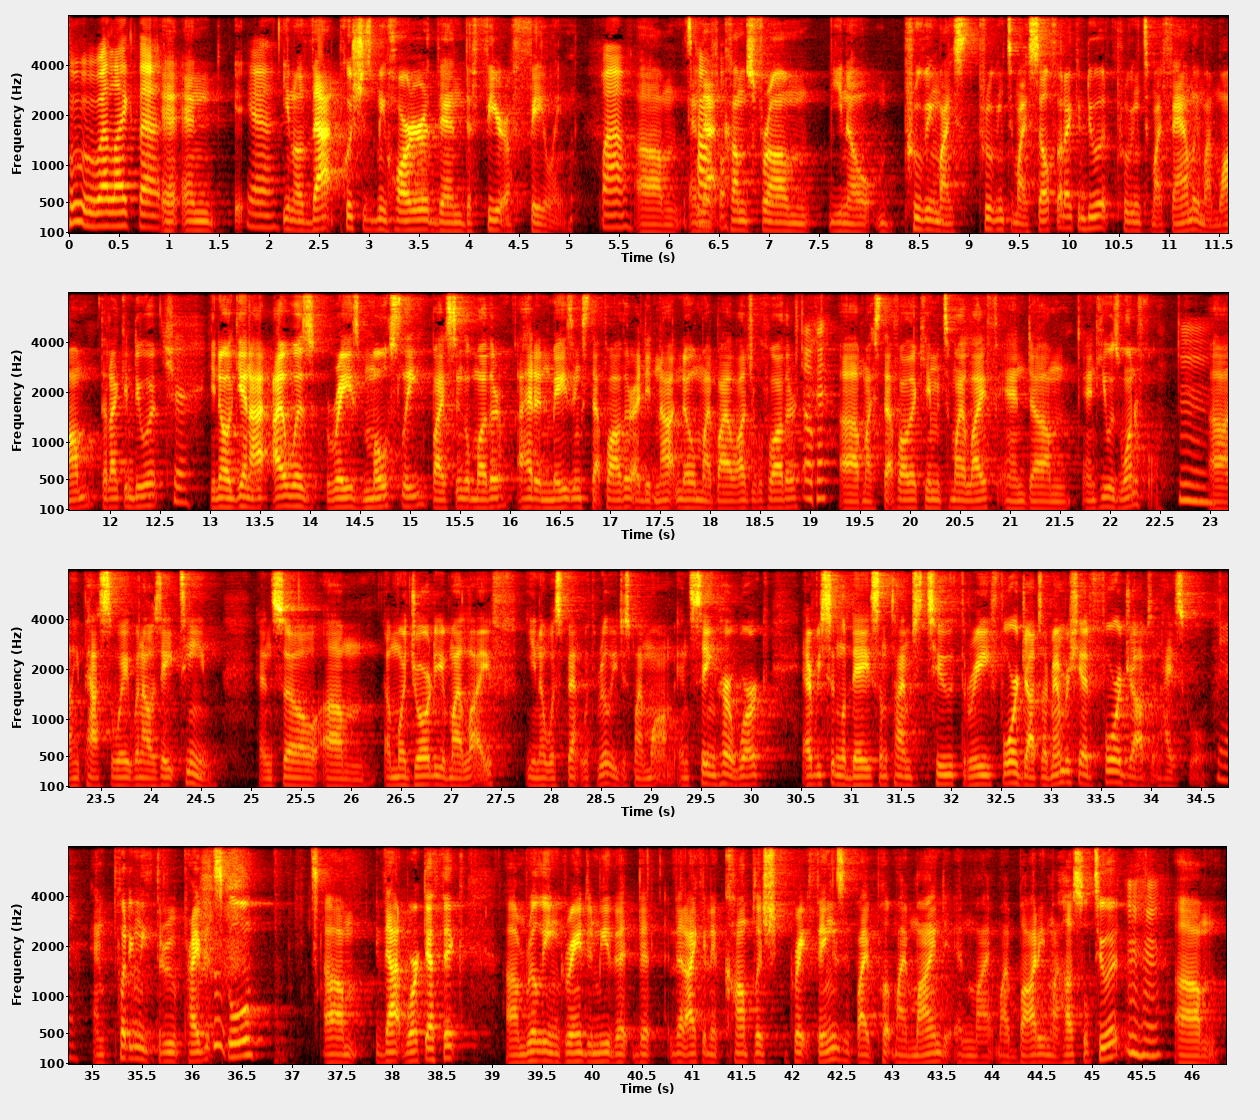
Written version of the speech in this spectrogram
Ooh, I like that. and, and it- Yeah. you know that pushes me harder than the fear of failing. wow. Um, and powerful. that comes from you know proving my proving to myself that I can do it, proving to my family, my mom that I can do it. Sure. You know, again, I, I was raised mostly by a single mother. I had an amazing stepfather. I did not know my biological father. Okay. Uh, my stepfather came into my life, and um, and he was wonderful. Hmm. Uh, he passed away when I was 18. And so um, a majority of my life, you know, was spent with really just my mom and seeing her work every single day, sometimes two, three, four jobs. I remember she had four jobs in high school. Yeah. And putting me through private school, um, that work ethic um, really ingrained in me that, that, that I can accomplish great things if I put my mind and my, my body, my hustle to it. Mm-hmm. Um,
